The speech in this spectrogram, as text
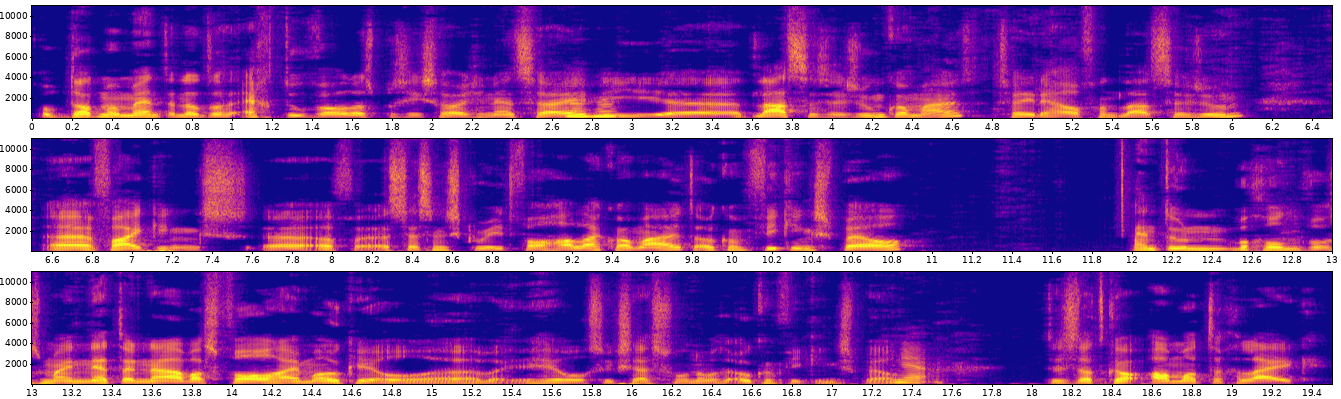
op dat moment, en dat was echt toeval, dat is precies zoals je net zei. Mhm. die, eh, het laatste seizoen kwam uit. De tweede helft van het laatste seizoen. Eh, Vikings, eh, of Assassin's Creed Valhalla kwam uit. Ook een vikingspel. En toen begon volgens mij net daarna was Valheim ook heel, heel succesvol. En dat was ook een vikingspel. Ja. Dus dat kwam allemaal tegelijk.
